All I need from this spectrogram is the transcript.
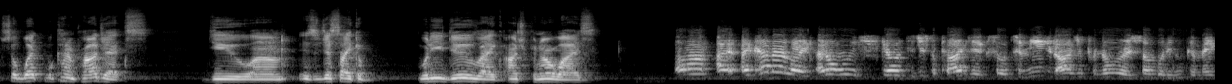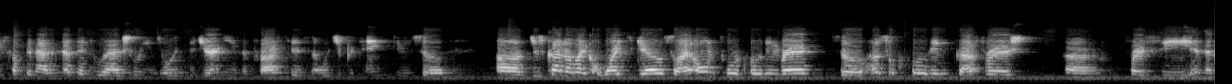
so what what kind of projects do you? Um, is it just like a what do you do like entrepreneur wise? Project. So to me, an entrepreneur is somebody who can make something out of nothing, who actually enjoys the journey and the process and which it pertains to. So um, just kind of like a wide scale. So I own four clothing brands. So Hustle Clothing, Got Fresh, um, Fresh C, and then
